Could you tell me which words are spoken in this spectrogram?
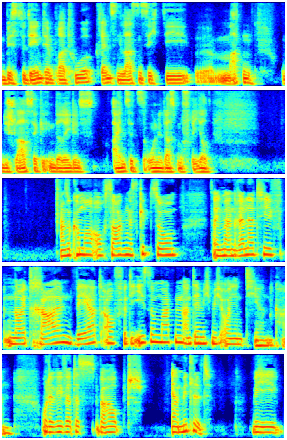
Und bis zu den Temperaturgrenzen lassen sich die äh, Matten und die Schlafsäcke in der Regel einsetzen, ohne dass man friert. Also kann man auch sagen, es gibt so, sag ich mal, einen relativ neutralen Wert auch für die Isomatten, an dem ich mich orientieren kann. Oder wie wird das überhaupt ermittelt? Wie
